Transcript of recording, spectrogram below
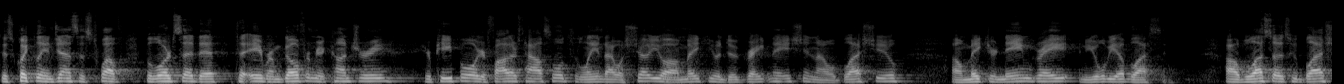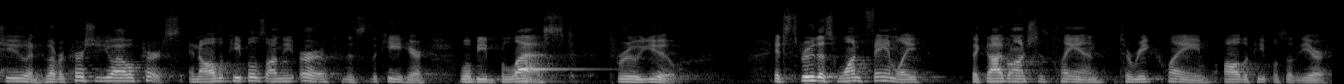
Just quickly in Genesis 12, the Lord said to, to Abram, Go from your country, your people, your father's household to the land I will show you. I will make you into a great nation, and I will bless you. I will make your name great, and you will be a blessing. I will bless those who bless you, and whoever curses you, I will curse. And all the peoples on the earth, this is the key here, will be blessed through you. It's through this one family that God launched his plan to reclaim all the peoples of the earth.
